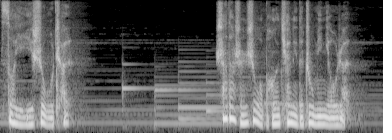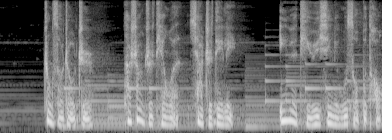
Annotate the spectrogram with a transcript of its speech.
所以一事无成。沙大神是我朋友圈里的著名牛人，众所周知，他上知天文，下知地理，音乐、体育、心理无所不通。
